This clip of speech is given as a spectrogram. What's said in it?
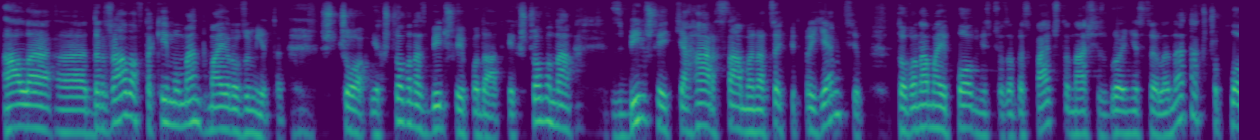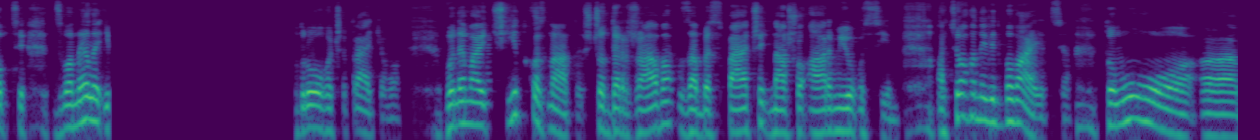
Але е, держава в такий момент має розуміти, що якщо вона збільшує податки, якщо вона збільшує тягар саме на цих підприємців, то вона має повністю забезпечити наші збройні сили. Не так, щоб хлопці дзвонили і другого чи третього. Вони мають чітко знати, що держава забезпечить нашу армію усім. А цього не відбувається. Тому е,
